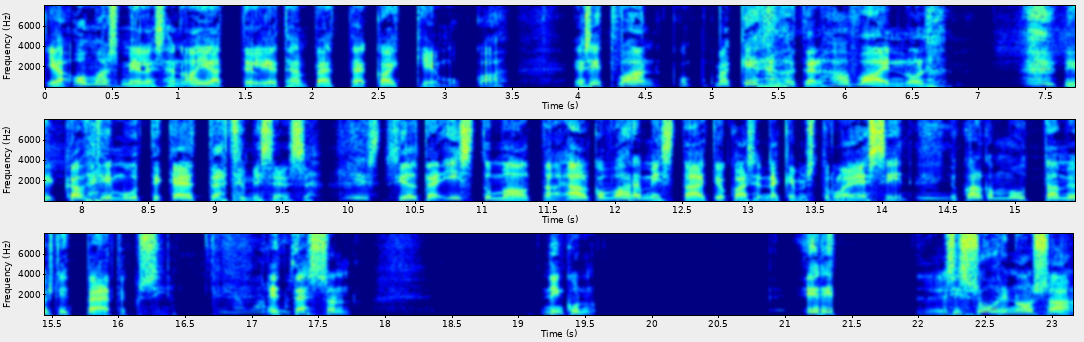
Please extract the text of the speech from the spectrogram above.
Ja omassa mielessä hän ajatteli, että hän päättää kaikkien mukaan. Ja sitten vaan, kun mä kerroin tämän havainnon, niin kaveri muutti käyttäytymisensä Just. sieltä istumalta ja alkoi varmistaa, että jokaisen näkemys tulee esiin, mm. joka alkoi muuttaa myös niitä päätöksiä. Että tässä on niin kuin eri, siis suurin osa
